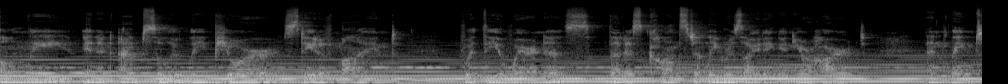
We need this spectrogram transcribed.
Only in an absolutely pure state of mind, with the awareness that is constantly residing in your heart and linked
